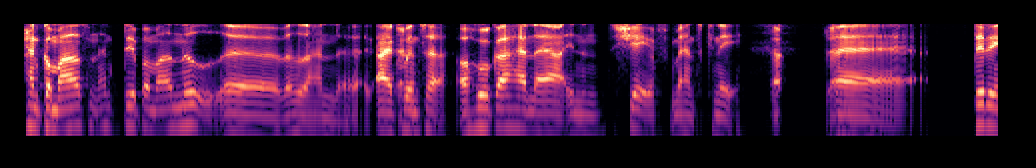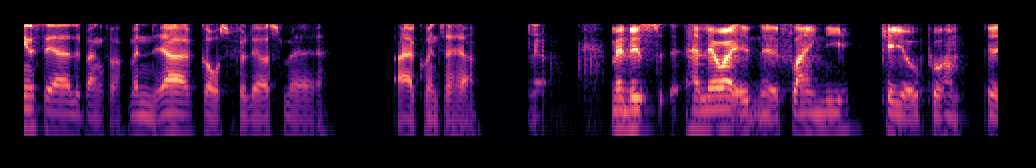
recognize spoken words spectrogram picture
han går meget sådan, han dipper meget ned, uh, hvad hedder han, uh, Aya Quinta, ja. og Hooker, han er en chef med hans knæ. det er- Uh, det er det eneste, jeg er lidt bange for, men jeg går selvfølgelig også med Aya Quinta her. Ja. Men hvis han laver en uh, flying knee KO på ham, uh, uh,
